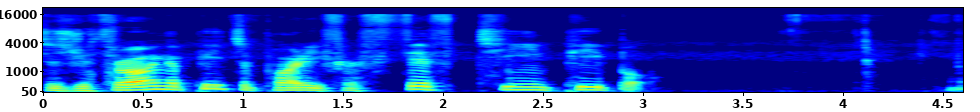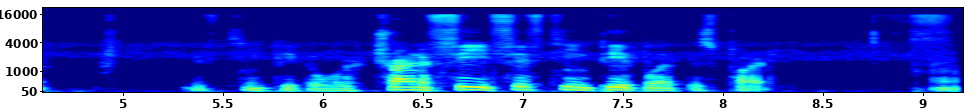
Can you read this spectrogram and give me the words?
Says you're throwing a pizza party for 15 people. 15 people. We're trying to feed 15 people at this party. Right?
